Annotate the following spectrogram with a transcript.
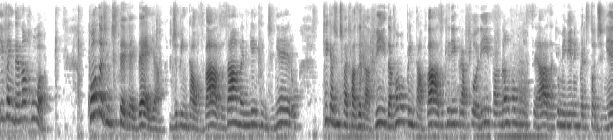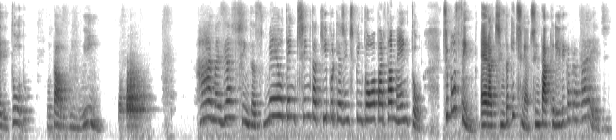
e vender na rua. Quando a gente teve a ideia de pintar os vasos, ah, mas ninguém tem dinheiro, o que, que a gente vai fazer da vida? Vamos pintar vaso? Queria ir para Floripa? Não, vamos no Ceasa, que o menino emprestou dinheiro e tudo? O tal pinguim? Ai, mas e as tintas? Meu, tem tinta aqui porque a gente pintou o apartamento. Tipo assim, era a tinta que tinha, tinta acrílica para parede.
